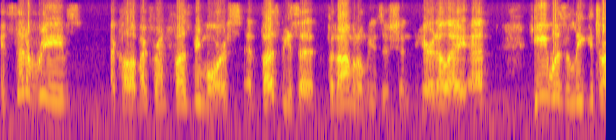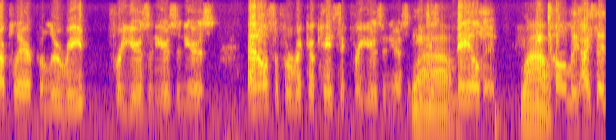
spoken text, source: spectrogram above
instead of Reeves, I call up my friend Fuzzbee Morse, and Fuzzbee is a phenomenal musician here in LA, and he was a lead guitar player for Lou Reed for years and years and years, and also for Ric Ocasek for years and years, and he just nailed it. Wow. He totally. I said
